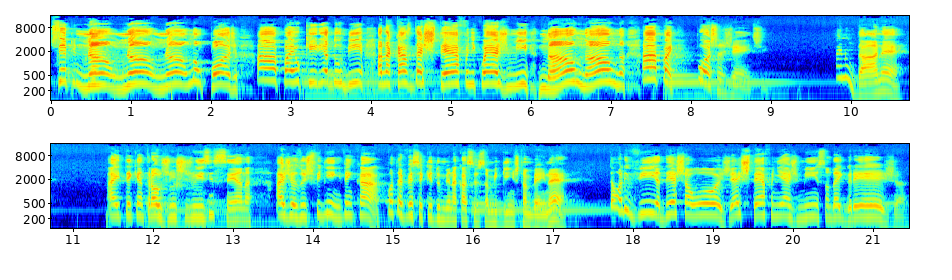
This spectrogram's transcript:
sempre não, não, não, não pode. Ah, pai, eu queria dormir na casa da Stephanie com a Yasmin. Não, não, não. Ah, pai, poxa, gente. Aí não dá, né? Aí tem que entrar o justo juiz em cena. Aí Jesus, filhinho, vem cá. Quantas vezes você aqui dormir na casa dos seus amiguinhos também, né? Então alivia, deixa hoje. É Stephanie e Yasmin, são da igreja.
